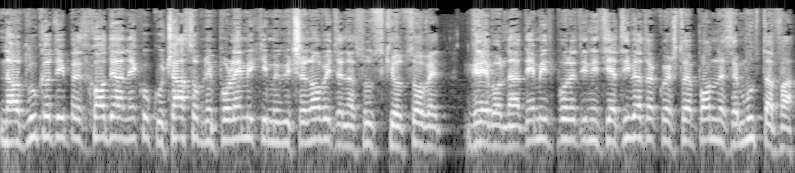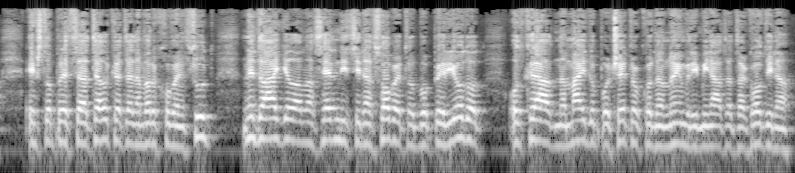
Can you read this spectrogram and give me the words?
На одлуката и предходеа неколку часовни полемики меѓу членовите на судскиот совет. Гребор на Демит според иницијативата која што ја поднесе Мустафа е што председателката на Врховен суд не доаѓала на седници на советот во периодот од крајот на мај до почетокот на ноември минатата година,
